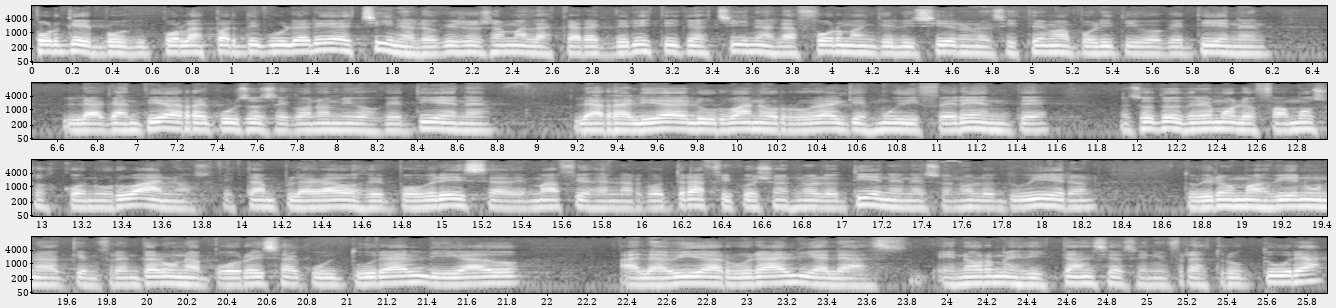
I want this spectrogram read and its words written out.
¿Por qué? Porque por las particularidades chinas, lo que ellos llaman las características chinas, la forma en que lo hicieron, el sistema político que tienen, la cantidad de recursos económicos que tienen, la realidad del urbano rural que es muy diferente, Nosotros tenemos los famosos conurbanos, que están plagados de pobreza, de mafias del narcotráfico, ellos no lo tienen, eso no lo tuvieron, tuvieron más bien una, que enfrentar una pobreza cultural ligado a la vida rural y a las enormes distancias en infraestructura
